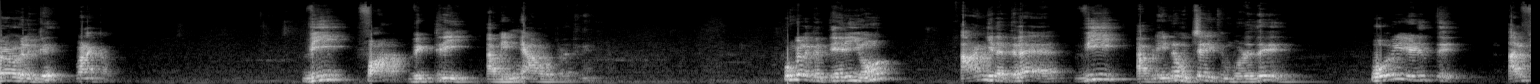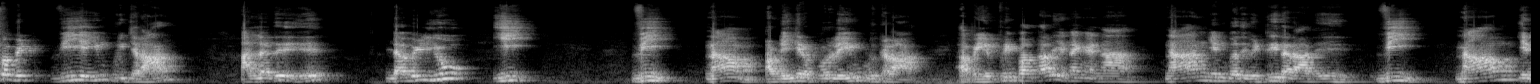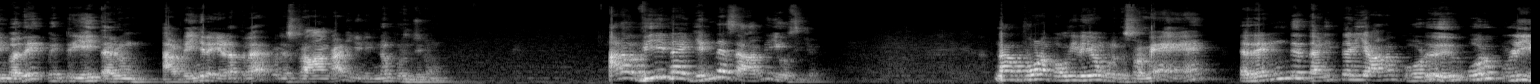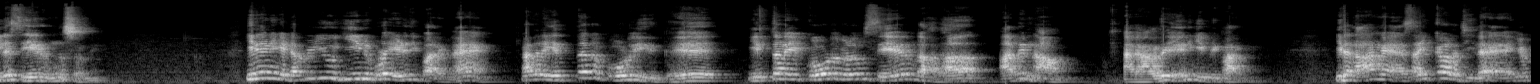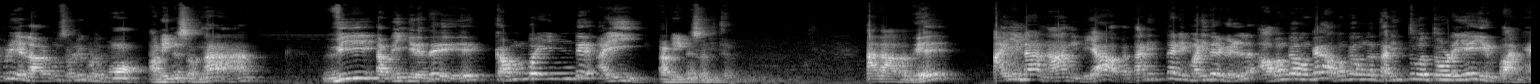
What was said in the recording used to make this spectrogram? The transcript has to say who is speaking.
Speaker 1: உறவுகளுக்கு வணக்கம். We for victory அப்படின்னு ஞாபகப்படுத்துங்க. உங்களுக்கு தெரியும் ஆங்கிலத்துல வி அப்படின்னு உச்சரிக்கும் பொழுது ஒரு எழுத்து அல்பபெட் வியையும் குறிக்கலாம் அல்லது டபிள்யூ இ வி நாம் அப்படிங்கிற பொருளையும் கொடுக்கலாம். அப்ப எப்படி பார்த்தாலும் என்னங்கன்னா நான் என்பது வெற்றி தராது. வி நாம் என்பது வெற்றியை தரும் அப்படிங்கிற இடத்துல கொஞ்சம் ஸ்ட்ராங்கா நீங்க இன்னும் புரிஞ்சுக்கணும். ஆனா வீணா என்ன சார்ந்து யோசிக்கணும். நான் போன பகுதியிலேயே உங்களுக்கு சொன்னேன் ரெண்டு தனித்தனியான கோடு ஒரு புள்ளியில சேரும்னு சொன்னேன். இதே நீங்க டபிள்யூஇன்னு e கூட எழுதி பாருங்களேன். அதுல எத்தனை கோடு இருக்கு? இத்தனை கோடுகளும் சேர்ந்தாதா அது நாம். அதாவது நீங்க இப்படி பாருங்க. இதை நாங்க சைக்காலஜியில எப்படி எல்லாருக்கும் சொல்லி கொடுப்போம் அப்படின்னு சொன்னா வி அப்படிங்கிறது கம்பைன்டு ஐ அப்படின்னு சொல்லி தரும். அதாவது ஐனா நான் இல்லையா? அப்ப தனித்தனி மனிதர்கள் அவங்கவங்க அவங்கவங்க தனித்துவத்தோடயே இருப்பாங்க.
